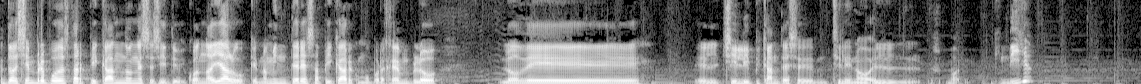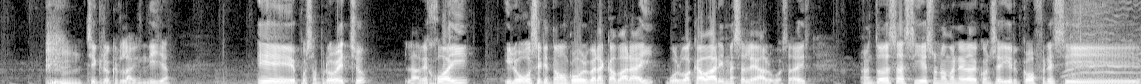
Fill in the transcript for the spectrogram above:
Entonces siempre puedo estar picando en ese sitio. Y cuando hay algo que no me interesa picar, como por ejemplo Lo de... El chili picante ese. Chili no, el... ¿Guindilla? sí, creo que es la guindilla. Eh, pues aprovecho, la dejo ahí y luego sé que tengo que volver a acabar ahí. Vuelvo a acabar y me sale algo, ¿sabéis? Entonces así es una manera de conseguir cofres y...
